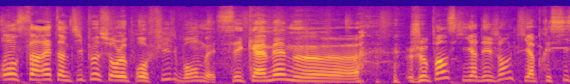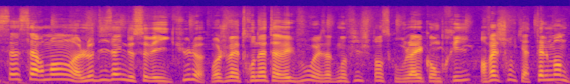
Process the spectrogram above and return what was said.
on s'arrête un petit peu sur le profil, bon mais c'est quand même... Euh, je pense qu'il y a des gens qui apprécient sincèrement le design de ce véhicule. Moi je vais être honnête avec vous, les atmophiles, je pense que vous l'avez compris. En fait je trouve qu'il y a tellement de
